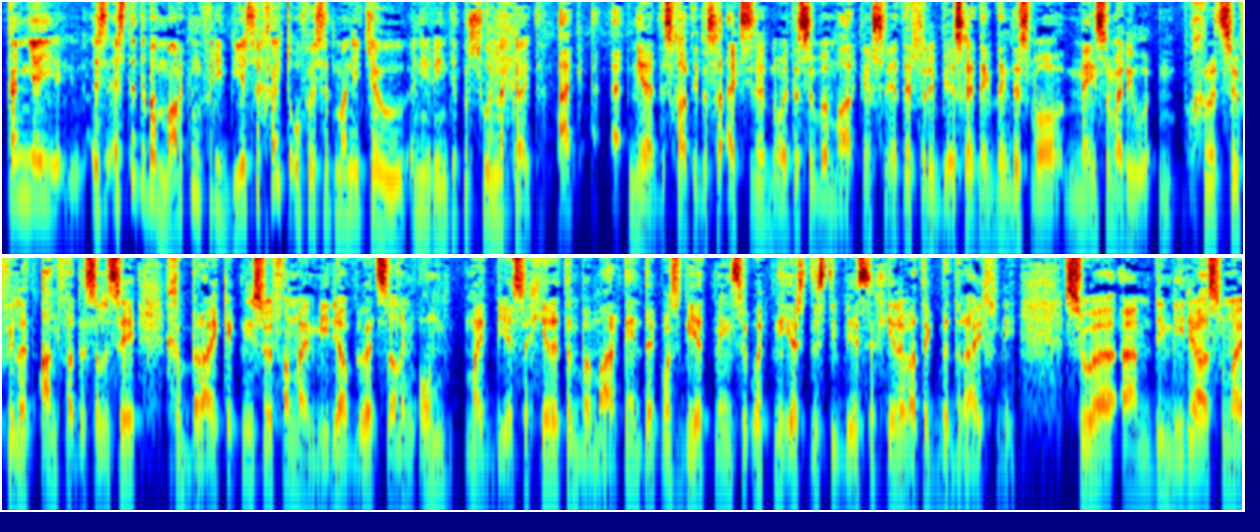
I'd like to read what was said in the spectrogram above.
kan jy is is dit 'n bemarking vir die besigheid of is dit maar net jou inherente persoonlikheid? Ek nee, dis gat hier, dis ek sien dit nooit as 'n bemarkingsgeleentheid vir die besigheid. Ek dink dis waar mense my die grootste hoeveelheid aanvat. As hulle sê gebruik ek nie so van my media blootstelling om my besighede te bemark nie en dikwels weet mense ook nie eers dis die besighede wat ek bedryf nie. So ehm um, die media is vir my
